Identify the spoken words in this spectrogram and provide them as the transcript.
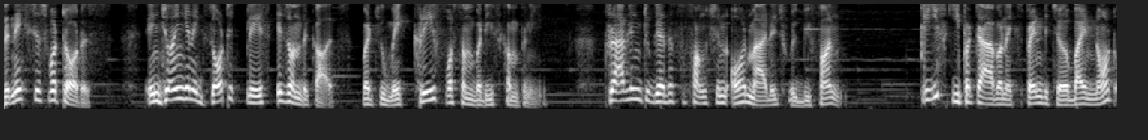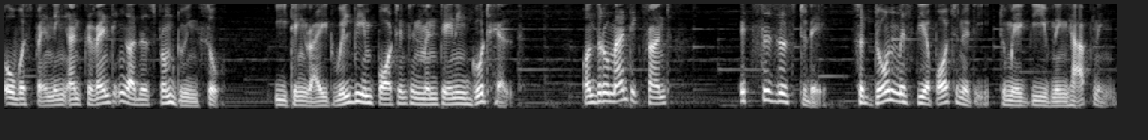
The next is for Taurus. Enjoying an exotic place is on the cards, but you may crave for somebody's company. Traveling together for function or marriage will be fun. Please keep a tab on expenditure by not overspending and preventing others from doing so. Eating right will be important in maintaining good health. On the romantic front, it sizzles today, so don't miss the opportunity to make the evening happening.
